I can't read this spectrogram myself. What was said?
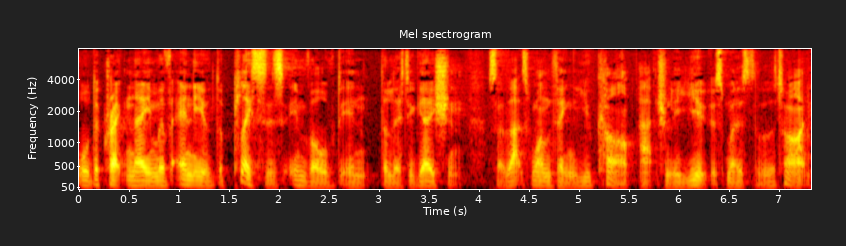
or the correct name of any of the places involved in the litigation. So that's one thing you can't actually use most of the time.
